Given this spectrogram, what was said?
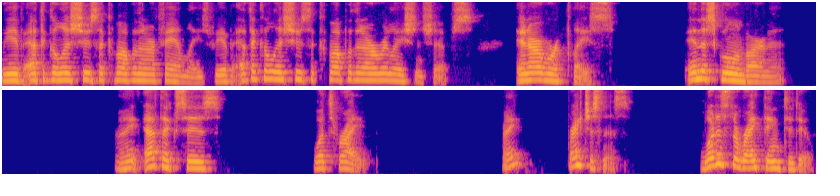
We have ethical issues that come up within our families. We have ethical issues that come up within our relationships, in our workplace, in the school environment. Right? Ethics is what's right. Right? Righteousness. What is the right thing to do?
